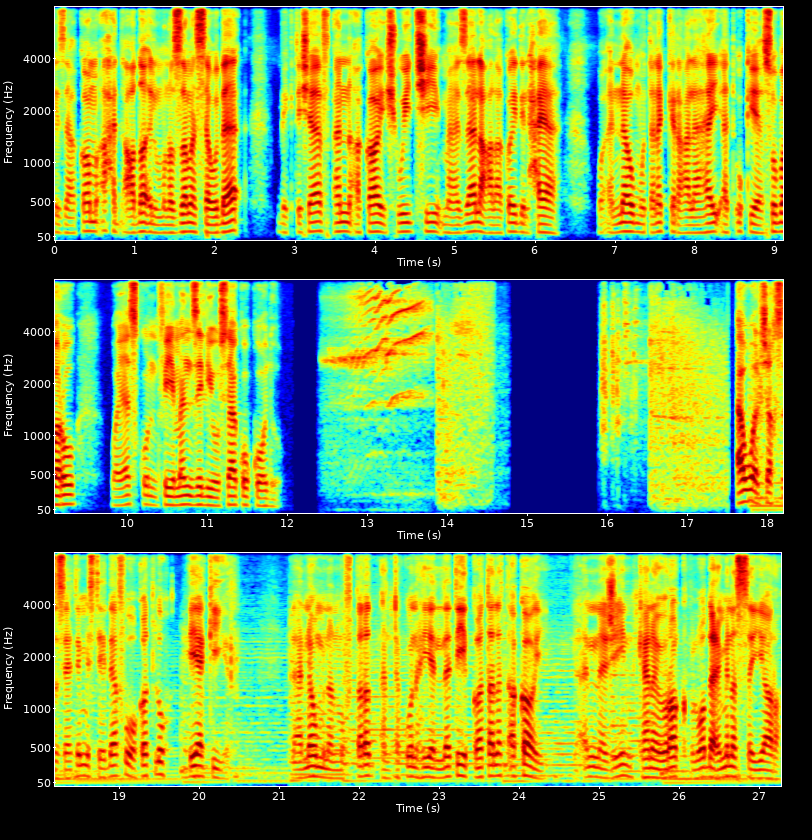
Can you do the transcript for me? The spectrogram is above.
إذا قام أحد أعضاء المنظمة السوداء باكتشاف أن أكاي شويتشي ما زال على قيد الحياة وأنه متنكر على هيئة أوكيا سوبارو ويسكن في منزل يوساكو كودو. أول شخص سيتم استهدافه وقتله هي كير. لأنه من المفترض أن تكون هي التي قتلت أكاي لأن جين كان يراقب الوضع من السيارة.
